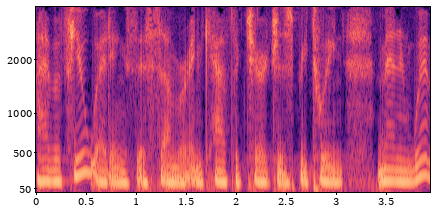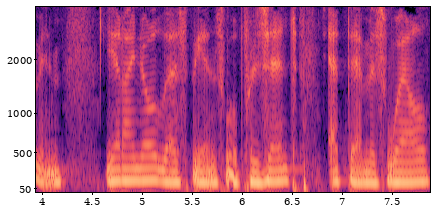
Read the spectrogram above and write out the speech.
I have a few weddings this summer in Catholic churches between men and women, yet I know lesbians will present at them as well.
